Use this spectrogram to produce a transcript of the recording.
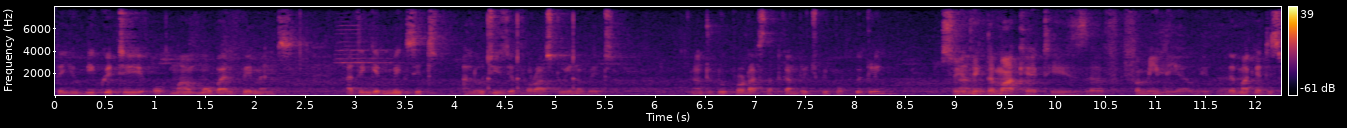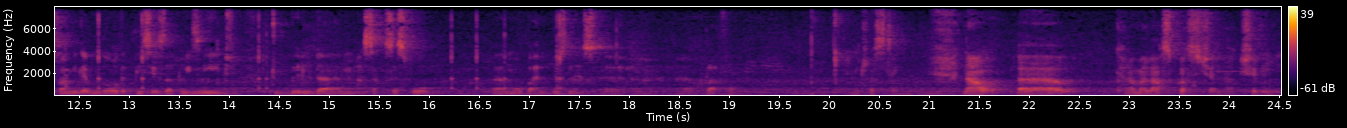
the ubiquity of mo- mobile payments. I think it makes it a lot easier for us to innovate and to do products that can reach people quickly. So you and think the market is uh, familiar with uh, the market is familiar with all the pieces that we need to build um, a successful uh, mobile business uh, uh, platform. Interesting. Now, uh, kind of my last question actually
